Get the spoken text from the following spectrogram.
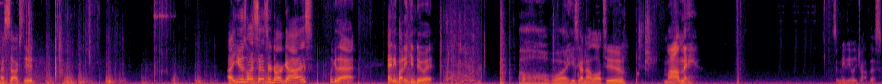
That sucks, dude. I use my sensor dart, guys. Look at that. Anybody can do it. Oh, boy. He's got an outlaw, too. My man. Let's immediately drop this.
